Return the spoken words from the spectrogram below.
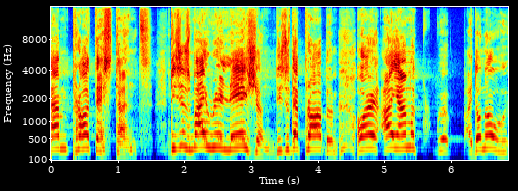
am Protestant. This is my religion. This is the problem. Or I am, I don't know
